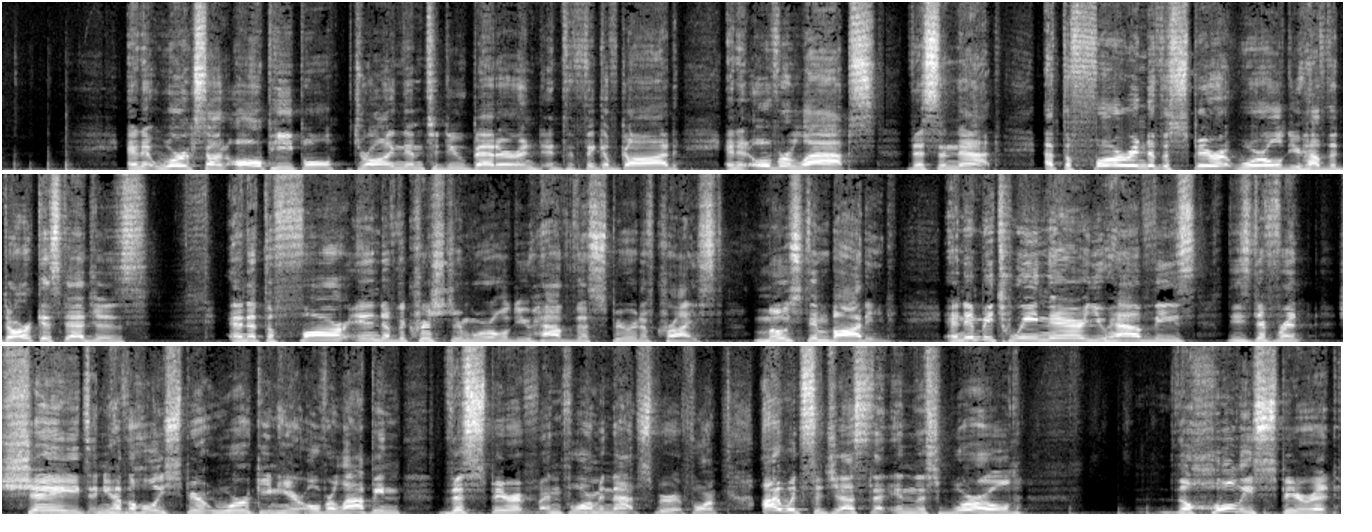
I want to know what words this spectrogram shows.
And it works on all people, drawing them to do better and, and to think of God. And it overlaps this and that. At the far end of the spirit world, you have the darkest edges. And at the far end of the Christian world, you have the Spirit of Christ, most embodied. And in between there, you have these, these different shades, and you have the Holy Spirit working here, overlapping this spirit and form and that spirit form. I would suggest that in this world, the Holy Spirit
